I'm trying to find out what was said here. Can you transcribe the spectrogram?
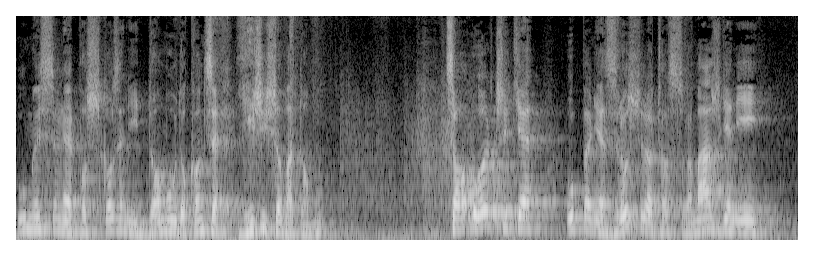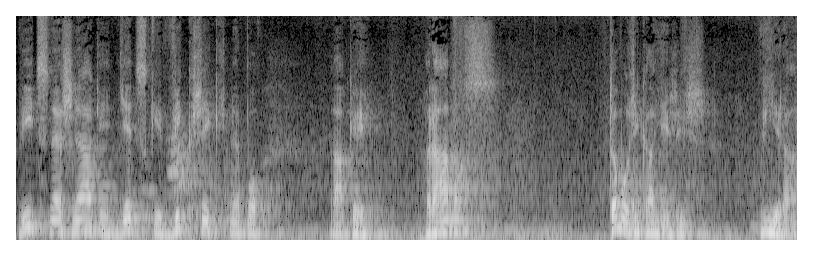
úmyslné poškození domu, dokonce Ježíšova domu, co určitě úplně zrušilo to shromáždění víc než nějaký dětský vykřik nebo nějaký rámos. Tomu říká Ježíš víra.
